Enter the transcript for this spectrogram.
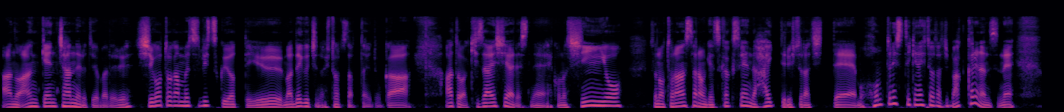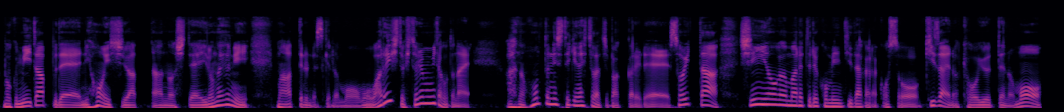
あの案件チャンネルと呼ばれる仕事が結びつくよっていう、まあ、出口の一つだったりとか、あとは機材シェアですね。この信用、そのトランスサロン月額1000円で入ってる人たちって、もう本当に素敵な人たちばっかりなんですね。僕、ミートアップで日本一周ああのして、いろんな人に、まあ、会ってるんですけれども、もう悪い人一人も見たことない。あの、本当に素敵な人たちばっかりで、そういった信用が生まれてるコミュニティだからこそ、機材の共有ってのも、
